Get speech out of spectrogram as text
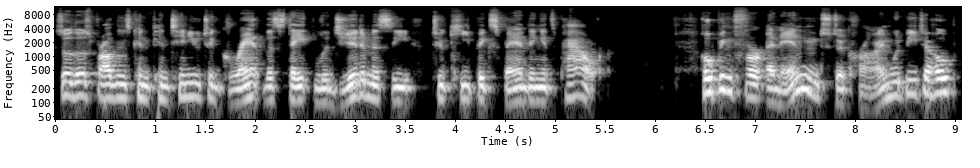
so those problems can continue to grant the state legitimacy to keep expanding its power. Hoping for an end to crime would be to hope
